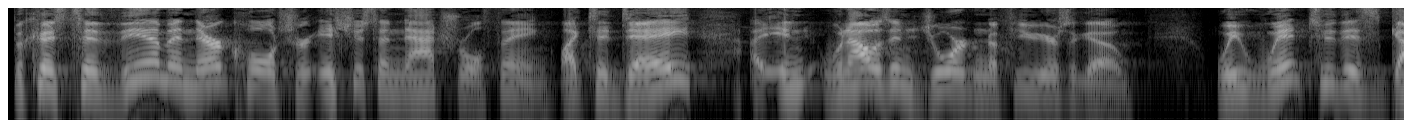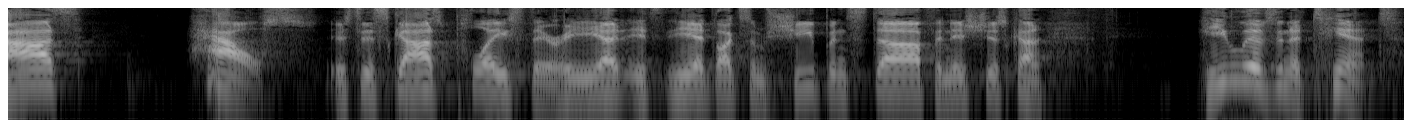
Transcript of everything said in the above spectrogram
Because to them and their culture, it's just a natural thing. Like today, in, when I was in Jordan a few years ago, we went to this guy's house. It's this guy's place there. He had, he had like some sheep and stuff, and it's just kind of, he lives in a tent.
